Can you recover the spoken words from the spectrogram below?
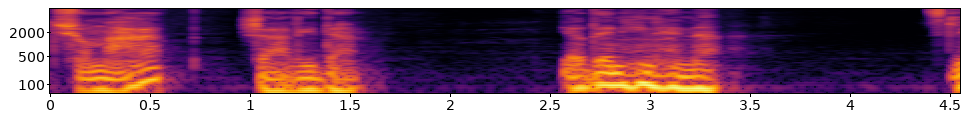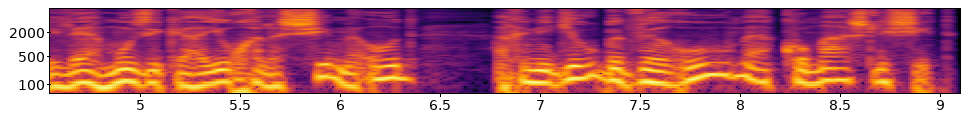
את שומעת? שאל עידן. ירדן הנהנה. צלילי המוזיקה היו חלשים מאוד, אך הם הגיעו בבירור מהקומה השלישית.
